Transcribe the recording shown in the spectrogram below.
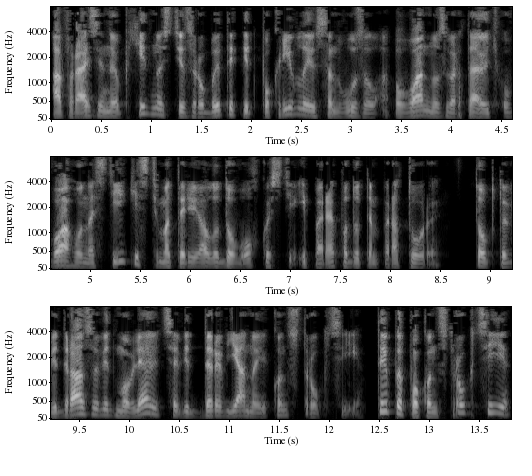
а в разі необхідності зробити під покрівлею санвузол або ванну звертають увагу на стійкість матеріалу до вогкості і перепаду температури. Тобто відразу відмовляються від дерев'яної конструкції. Типи по конструкції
